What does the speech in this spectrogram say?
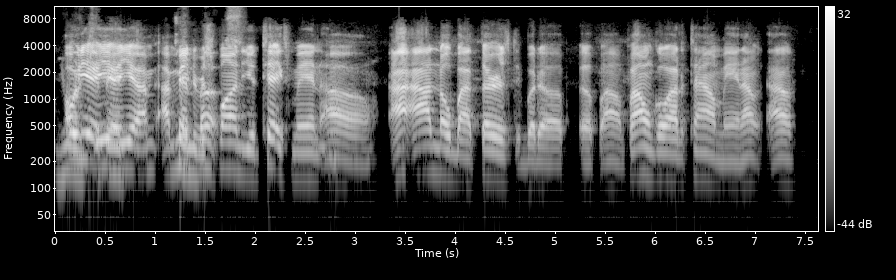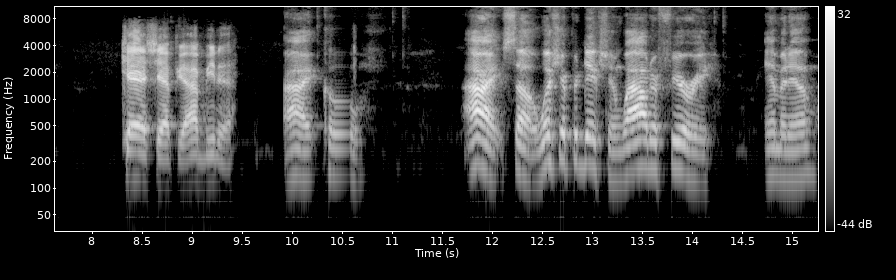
you oh yeah, yeah, yeah. I, I 10 meant to bucks. respond to your text, man. Uh, I I know by Thursday, but uh, if I, if I don't go out of town, man, I, I'll cash app you. I'll be there. All right, cool. All right, so what's your prediction? Wilder Fury, M&M.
